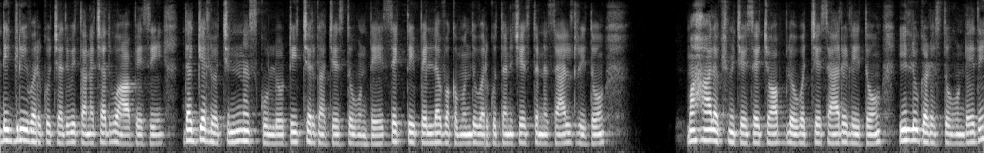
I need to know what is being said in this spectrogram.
డిగ్రీ వరకు చదివి తన చదువు ఆపేసి దగ్గరలో చిన్న స్కూల్లో టీచర్గా చేస్తూ ఉంటే శక్తి పెళ్ళవ్వక ముందు వరకు తను చేస్తున్న శాలరీతో మహాలక్ష్మి చేసే జాబ్లో వచ్చే శారీలతో ఇల్లు గడుస్తూ ఉండేది.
